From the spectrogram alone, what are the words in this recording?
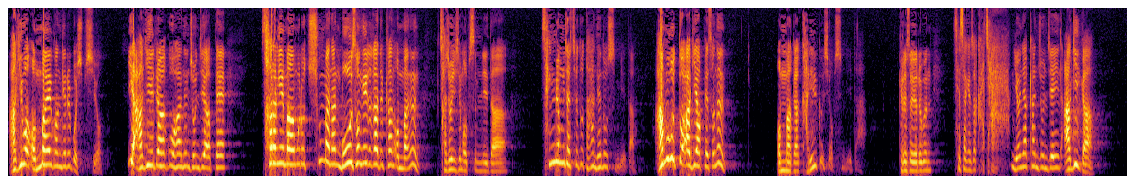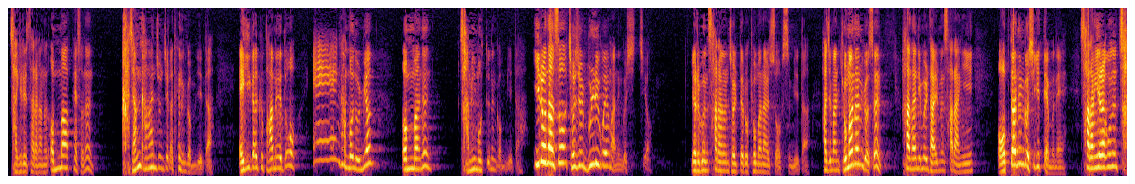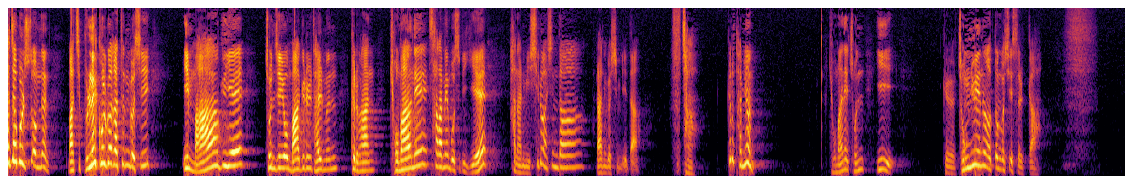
아기와 엄마의 관계를 보십시오. 이 아기라고 하는 존재 앞에 사랑의 마음으로 충만한 모성애가 가득한 엄마는 자존심 없습니다. 생명 자체도 다 내놓습니다. 아무것도 아기 앞에서는 엄마가 가릴 것이 없습니다. 그래서 여러분 세상에서 가장 연약한 존재인 아기가 자기를 사랑하는 엄마 앞에서는 가장 강한 존재가 되는 겁니다. 아기가 그 밤에도 엥 한번 울면 엄마는 잠이 못 드는 겁니다. 일어나서 저절 물리고야 마는 것이죠. 여러분 사랑은 절대로 교만할 수 없습니다. 하지만 교만한 것은 하나님을 닮은 사랑이 없다는 것이기 때문에 사랑이라고는 찾아볼 수 없는 마치 블랙홀과 같은 것이 이 마귀의 존재요 마귀를 닮은 그러한 교만의 사람의 모습이기에 하나님이 싫어하신다라는 것입니다. 자, 그렇다면 교만의 존, 이, 그, 종류에는 어떤 것이 있을까?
